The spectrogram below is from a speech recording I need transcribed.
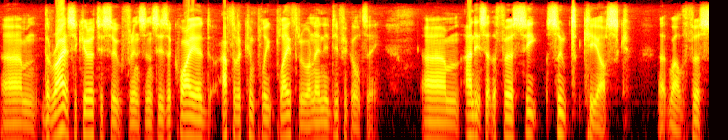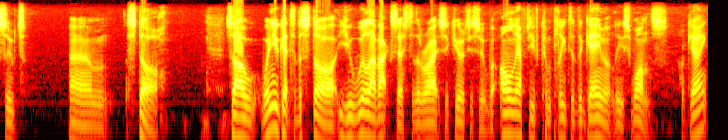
Um, the Riot security suit, for instance, is acquired after a complete playthrough on any difficulty. Um, and it's at the first seat, suit kiosk, uh, well, the first suit um, store. So when you get to the store, you will have access to the Riot security suit, but only after you've completed the game at least once. Okay?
